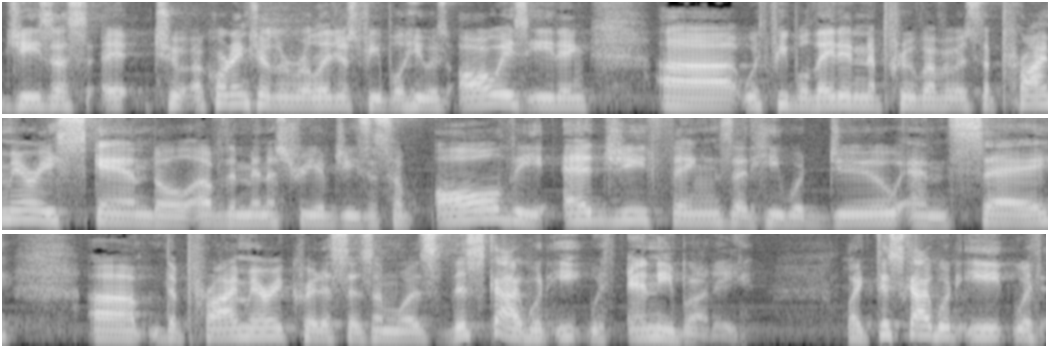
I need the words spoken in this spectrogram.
Jesus, it, to, according to the religious people, he was always eating uh, with people they didn't approve of. It was the primary scandal of the ministry of Jesus. Of all the edgy things that he would do and say, uh, the primary criticism was this guy would eat with anybody. Like this guy would eat with,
